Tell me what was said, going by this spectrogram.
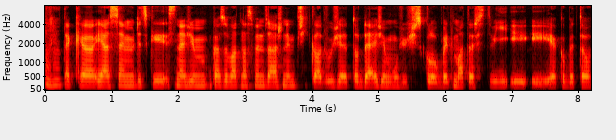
Mhm. tak eh, já se jim vždycky snažím ukazovat na svém zářném příkladu, že to jde, že můžeš skloubit mateřství i, i, jakoby to,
